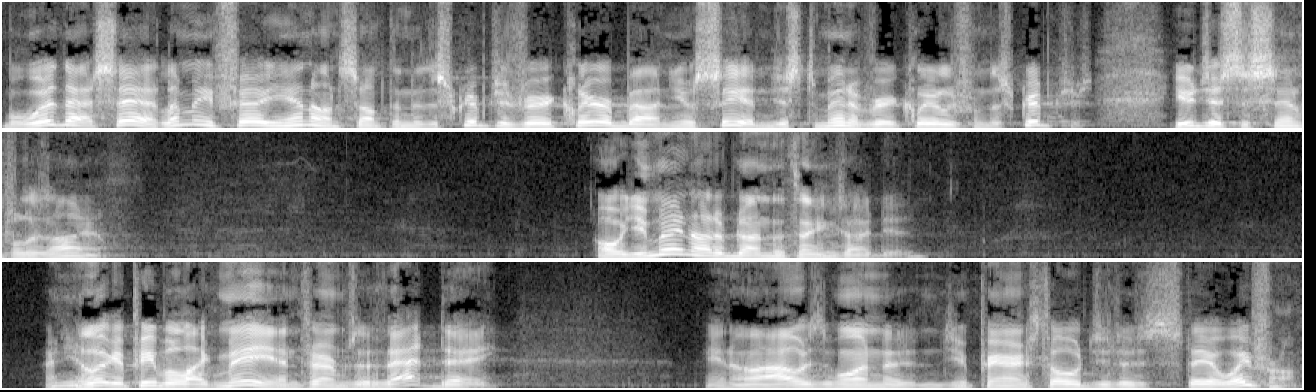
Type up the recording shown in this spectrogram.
But with that said, let me fill you in on something that the scripture is very clear about, and you'll see it in just a minute very clearly from the scriptures. You're just as sinful as I am. Oh, you may not have done the things I did. And you look at people like me in terms of that day. You know, I was the one that your parents told you to stay away from.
